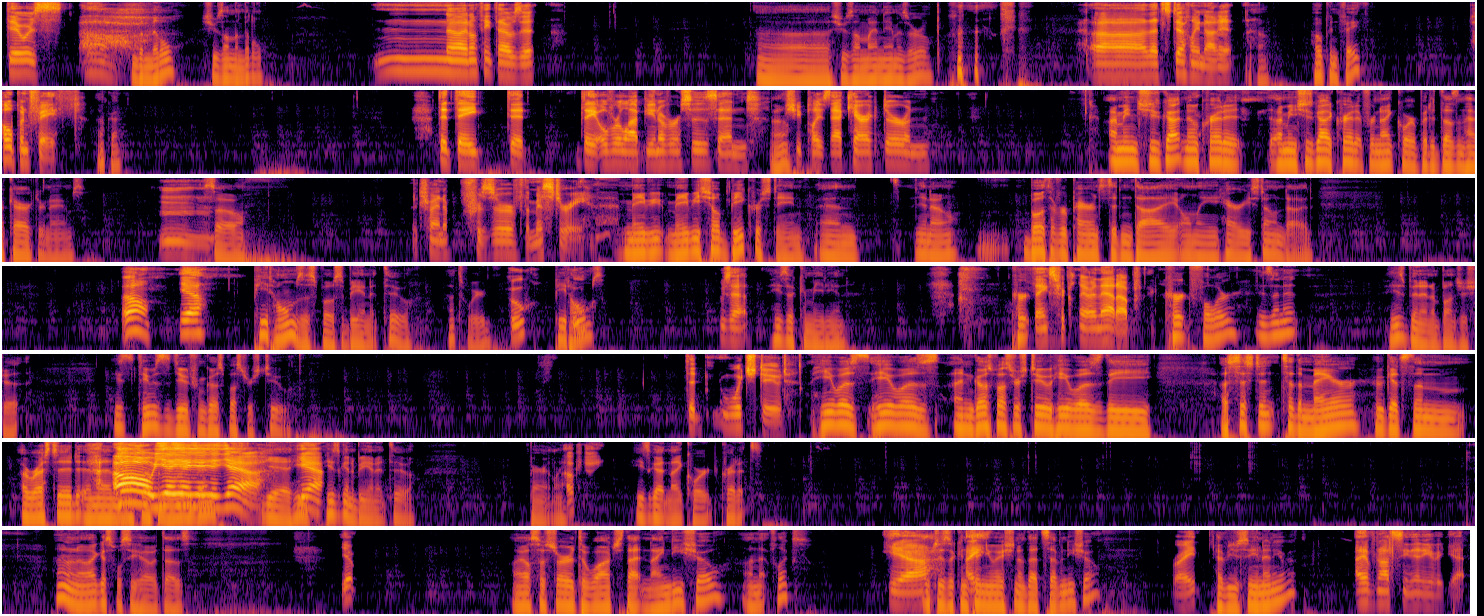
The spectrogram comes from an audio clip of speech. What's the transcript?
there was oh The middle. She was on the middle. no, I don't think that was it. Uh, she was on My Name Is Earl. Uh, that's definitely not it. Hope and Faith. Hope and Faith Okay. that they that they overlap universes, and Oh. she plays that character, and I mean, she's got no credit I mean, she's got a credit for Night Court, but it doesn't have character names. Mm, So they're trying to preserve the mystery. maybe maybe she'll be Christine, and you know, both of her parents didn't die. Only Harry Stone died. Oh, yeah. Pete Holmes is supposed to be in it too. That's weird. Who? Pete Who? Holmes. Who's that? He's a comedian. Kurt Thanks for clearing that up. Kurt Fuller is in it. He's been in a bunch of shit. He's he was the dude from Ghostbusters 2. The which dude? He was he was in Ghostbusters 2. He was the assistant to the mayor who gets them arrested and then. Oh yeah yeah yeah yeah yeah. Yeah, he's, yeah. he's going to be in it too. Apparently, Okay. he's got Night Court credits. I don't know. I guess we'll see how it does. Yep. I also started to watch that 90s show on Netflix, Yeah. which is a continuation of that 70s show. right. Have you seen any of it? I have not seen any of it yet.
